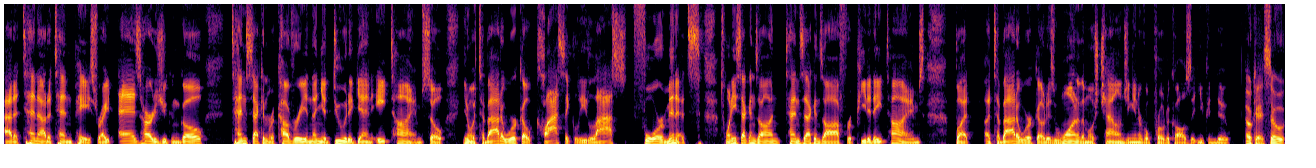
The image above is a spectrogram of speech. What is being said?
at a 10 out of 10 pace, right? As hard as you can go 10 second recovery and then you do it again eight times. So, you know, a Tabata workout classically lasts four minutes, 20 seconds on, 10 seconds off, repeated eight times. But a Tabata workout is one of the most challenging interval protocols that you can do. Okay. So,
